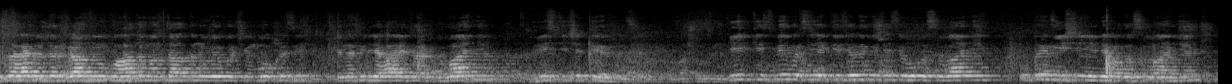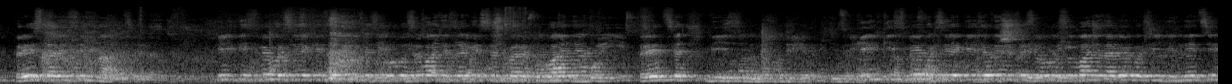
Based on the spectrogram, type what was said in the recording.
у загальнодержавному багатомандатному виборчому окрузі, що не підлягають врахуванню 214. Кількість виборців, які взяли участь у голосуванні у приміщенні для голосування 318. Кількість виборців, які взяли участь у голосуванні за місцем перебування 38. Кількість виборців, які взяли участь у голосуванні на виборчій дільниці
